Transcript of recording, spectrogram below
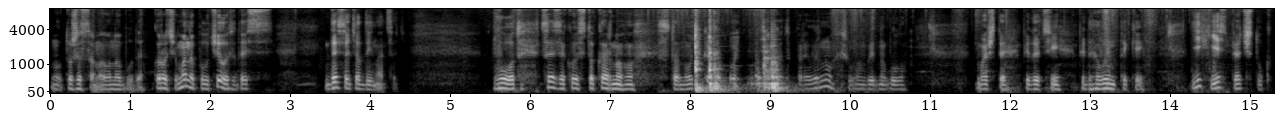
Ну, то же саме воно буде. Коротше, в мене вийшло десь 10-11. Вот, це з якогось токарного станочка. Ой, так от переверну, щоб вам видно було. Бачите, під оці під гвинтики. Їх є 5 штук.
